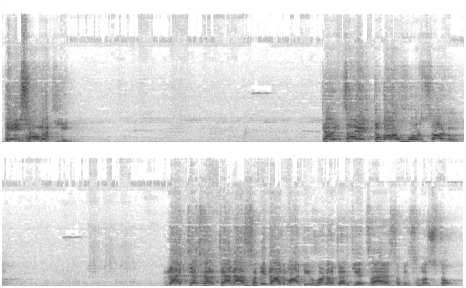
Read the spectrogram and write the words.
देशामधली त्यांचा एक दबाव फोर्स आणून राज्यकर्त्यांना संविधानवादी होणं गरजेचं आहे असं मी समजतो.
